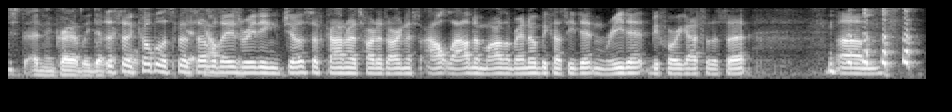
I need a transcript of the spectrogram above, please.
Just an incredibly difficult. This said Coppola spent yeah, several days reading Joseph Conrad's Heart of Darkness out loud to Marlon Brando because he didn't read it before he got to the set. Um,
